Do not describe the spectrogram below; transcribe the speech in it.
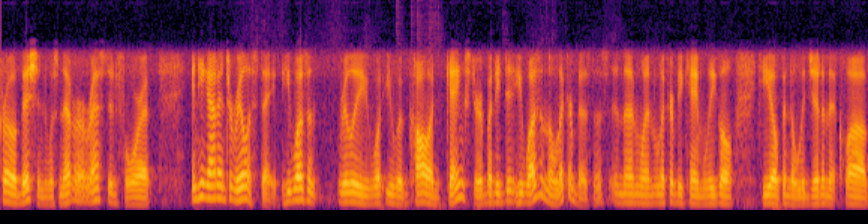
Prohibition, was never arrested for it, and he got into real estate. He wasn't really what you would call a gangster, but he did he was in the liquor business. And then when liquor became legal, he opened a legitimate club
